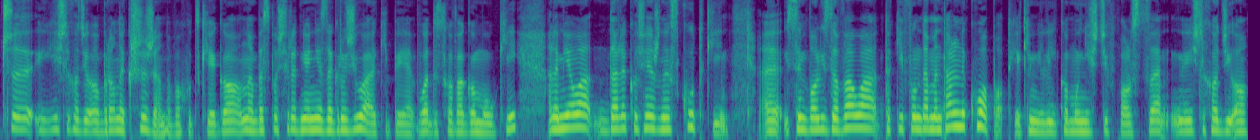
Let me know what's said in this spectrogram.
Czy jeśli chodzi o obronę Krzyża Nowochódzkiego, ona bezpośrednio nie zagroziła ekipie Władysława Gomułki, ale miała dalekosiężne skutki e, i symbolizowała taki fundamentalny kłopot, jaki mieli komuniści w Polsce, jeśli chodzi o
